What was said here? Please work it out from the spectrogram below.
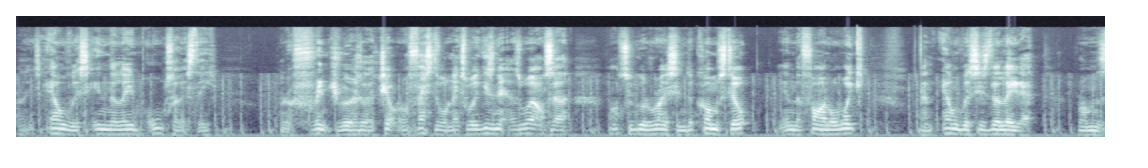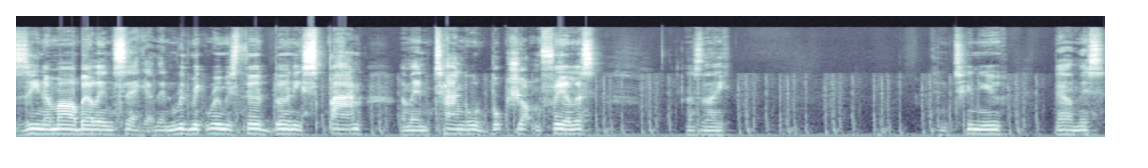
And it's Elvis in the lead. Also, it's the sort of French version of the Cheltenham Festival next week, isn't it, as well? So, lots of good racing to come still in the final week. And Elvis is the leader from Zena Marbell in second. Then Rhythmic Room is third, Bernie Span, and then Tangled, Bookshot, and Fearless as they continue down this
